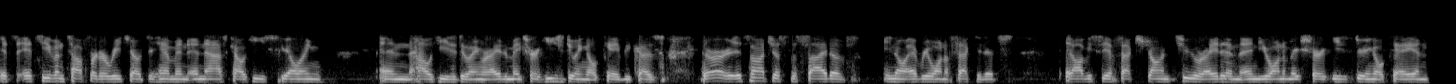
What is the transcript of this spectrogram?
it's it's even tougher to reach out to him and, and ask how he's feeling and how he's doing right? And make sure he's doing okay because there are it's not just the side of you know everyone affected. It's it obviously affects John too right? And and you want to make sure he's doing okay. And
